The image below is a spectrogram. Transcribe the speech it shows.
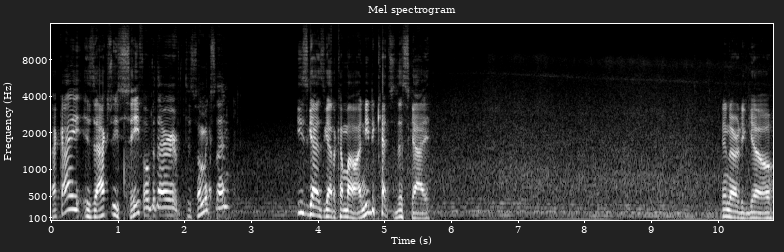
That guy is actually safe over there to some extent. These guys got to come out. I need to catch this guy. Didn't already go.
